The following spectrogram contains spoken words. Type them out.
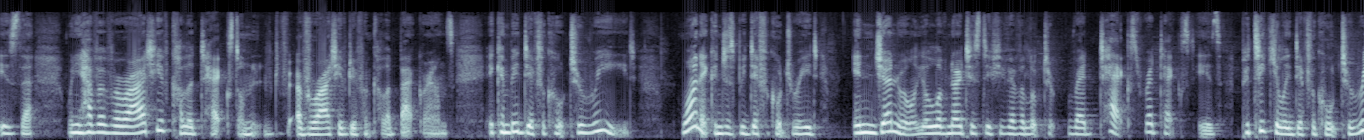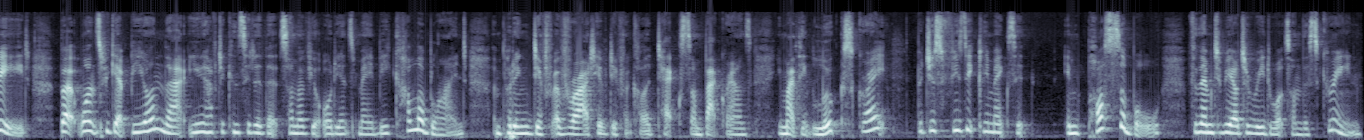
is that when you have a variety of colored text on a variety of different colored backgrounds, it can be difficult to read. One, it can just be difficult to read in general. You'll have noticed if you've ever looked at red text, red text is particularly difficult to read. But once we get beyond that, you have to consider that some of your audience may be colorblind and putting diff- a variety of different colored texts on backgrounds you might think looks great, but just physically makes it impossible for them to be able to read what's on the screen.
